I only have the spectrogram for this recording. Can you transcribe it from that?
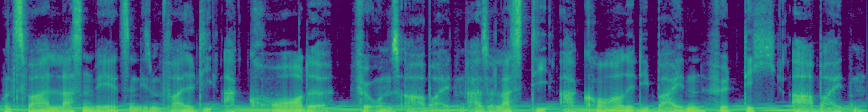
Und zwar lassen wir jetzt in diesem Fall die Akkorde für uns arbeiten. Also lass die Akkorde, die beiden, für dich arbeiten.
